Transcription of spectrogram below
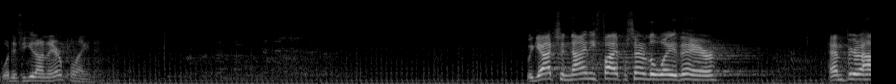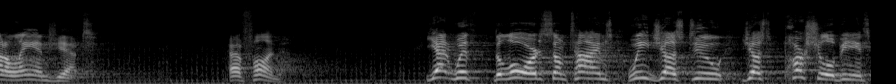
What if you get on an airplane? We got you 95% of the way there. Haven't figured out how to land yet. Have fun. Yet with the Lord, sometimes we just do just partial obedience.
